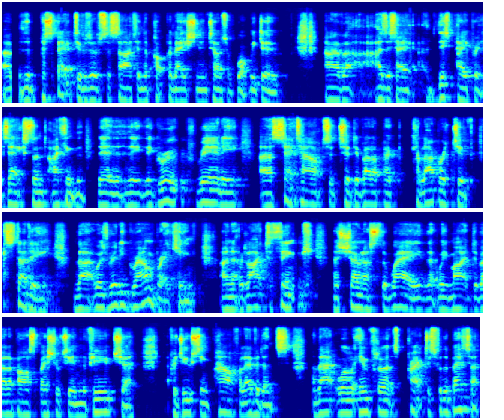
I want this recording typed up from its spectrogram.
of the perspectives of society and the population in terms of what we do. However, as I say, this paper is excellent. I think that the, the, the group really uh, set out to, to, develop a collaborative study that was really groundbreaking. And I would like to think has shown us the way that we might develop our specialty in the future. producing powerful evidence that will influence practice for the better.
